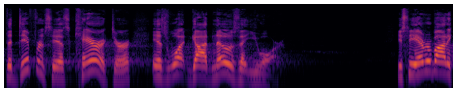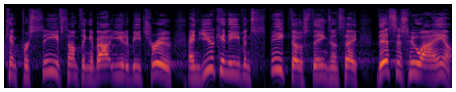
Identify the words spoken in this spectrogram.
the difference is character is what God knows that you are. You see, everybody can perceive something about you to be true, and you can even speak those things and say, This is who I am.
